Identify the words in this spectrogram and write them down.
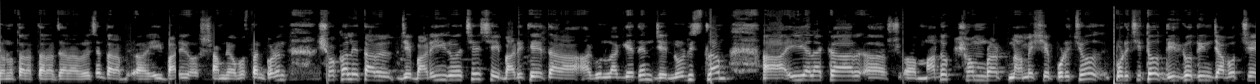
জনতারা, তারা যারা রয়েছেন, তারা আহ, এই বাড়ির সামনে অবস্থান করেন। সকালে তার যে বাড়ি রয়েছে সেই বাড়িতে তারা আগুন লাগিয়ে দেন যে নুর ইসলাম এই এলাকার মাদক সম্রাট নামে সে পরিচ- পরিচিত। দীর্ঘদিন যাবৎ সে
